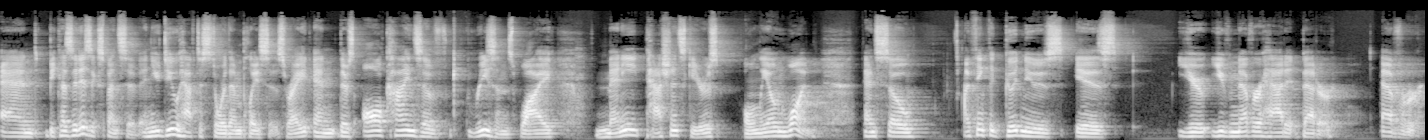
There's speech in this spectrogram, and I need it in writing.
And because it is expensive and you do have to store them places, right? And there's all kinds of reasons why many passionate skiers only own one. And so I think the good news is you you've never had it better ever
